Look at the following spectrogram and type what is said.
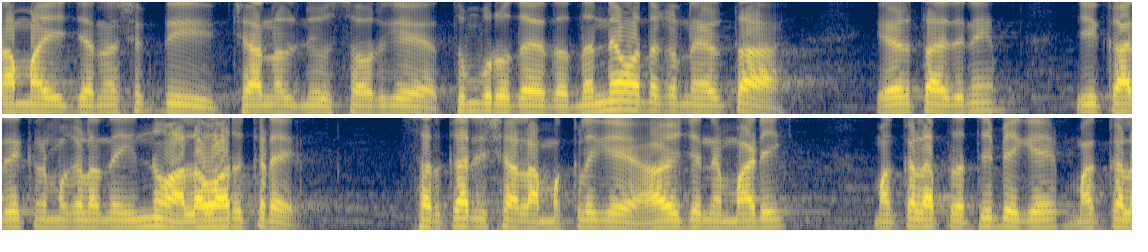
ನಮ್ಮ ಈ ಜನಶಕ್ತಿ ಚಾನಲ್ ನ್ಯೂಸ್ ಅವರಿಗೆ ತುಂಬ ಹೃದಯದ ಧನ್ಯವಾದಗಳನ್ನ ಹೇಳ್ತಾ ಹೇಳ್ತಾ ಇದ್ದೀನಿ. ಈ ಕಾರ್ಯಕ್ರಮಗಳನ್ನು ಇನ್ನೂ ಹಲವಾರು ಕಡೆ ಸರ್ಕಾರಿ ಶಾಲಾ ಮಕ್ಕಳಿಗೆ ಆಯೋಜನೆ ಮಾಡಿ, ಮಕ್ಕಳ ಪ್ರತಿಭೆಗೆ, ಮಕ್ಕಳ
